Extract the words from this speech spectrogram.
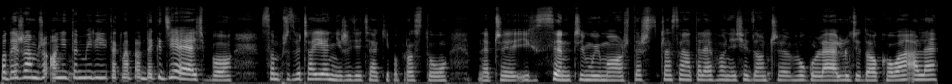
podejrzewam, że oni to mieli tak naprawdę gdzieś, bo są przyzwyczajeni, że dzieciaki po prostu czy ich syn, czy mój mąż też często na telefonie siedzą, czy w ogóle ludzie dookoła, ale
